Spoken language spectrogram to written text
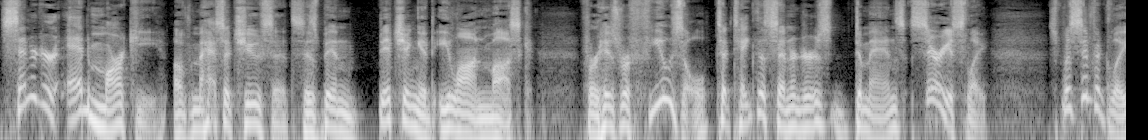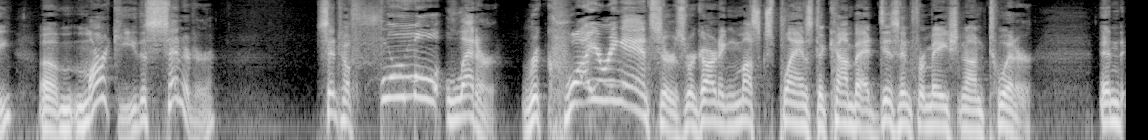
Senator Ed Markey of Massachusetts has been bitching at Elon Musk for his refusal to take the senator's demands seriously. Specifically, uh, Markey, the senator, sent a formal letter requiring answers regarding Musk's plans to combat disinformation on Twitter. And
